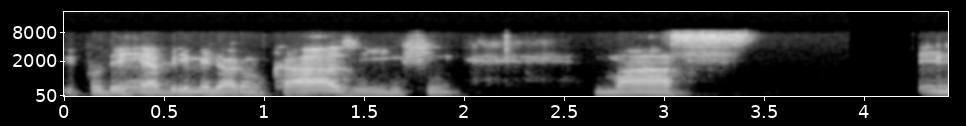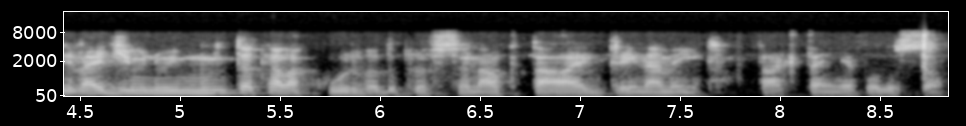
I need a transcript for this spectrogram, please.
e poder reabrir melhor um caso, enfim, mas ele vai diminuir muito aquela curva do profissional que está em treinamento, tá, que está em evolução.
